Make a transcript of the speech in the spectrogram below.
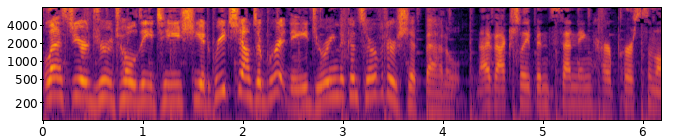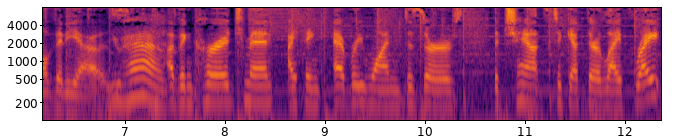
Last year, Drew told ET she had reached out to Britney during the conservatorship battle. I've actually been sending her personal videos. You have? Of encouragement. I think everyone deserves the chance to get their life right,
